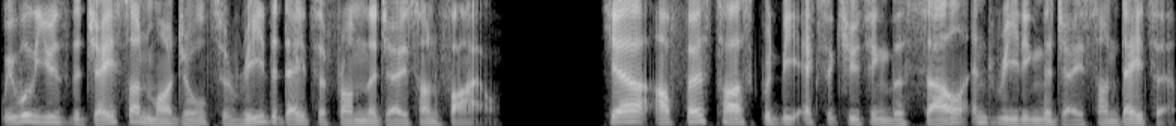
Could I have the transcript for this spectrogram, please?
We will use the JSON module to read the data from the JSON file. Here, our first task would be executing the cell and reading the JSON data.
